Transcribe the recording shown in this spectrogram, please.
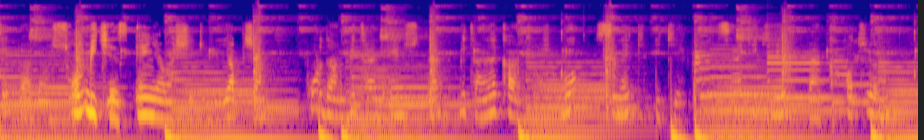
tekrardan son bir kez en yavaş şekilde yapacağım. buradan bir tane en üstte bir tane kart var. Bu sinek 2. Sinek 2'yi ben kapatıyorum.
